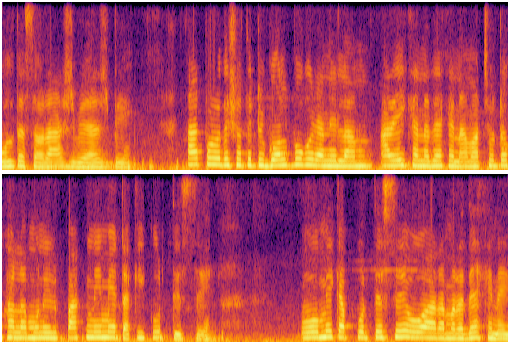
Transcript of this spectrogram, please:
বলতেছে ওরা আসবে আসবে। তারপর ওদের সাথে একটু গল্প করে নিলাম। আর এইখানে দেখেন আমার ছোট খালামনির পাকনি মেয়েটা কি করতেছে। ও মেকআপ করতেছে, ও আর আমার দেখে নাই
